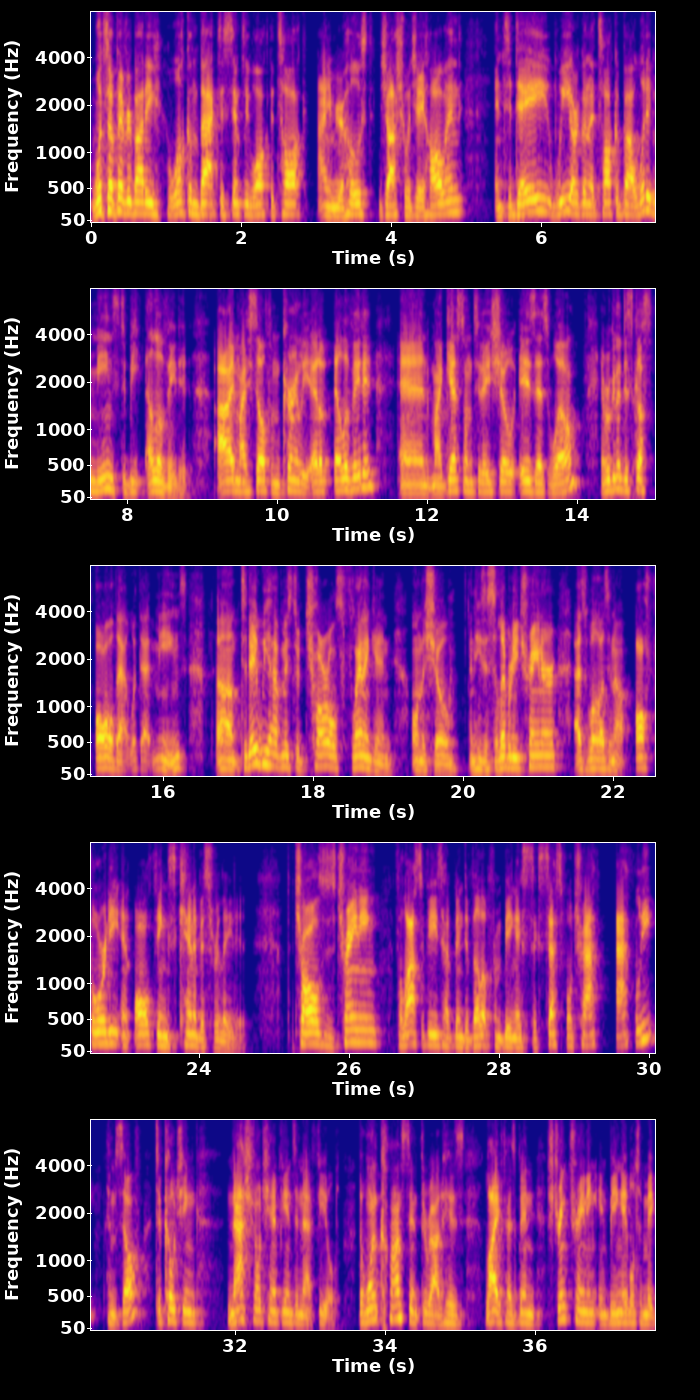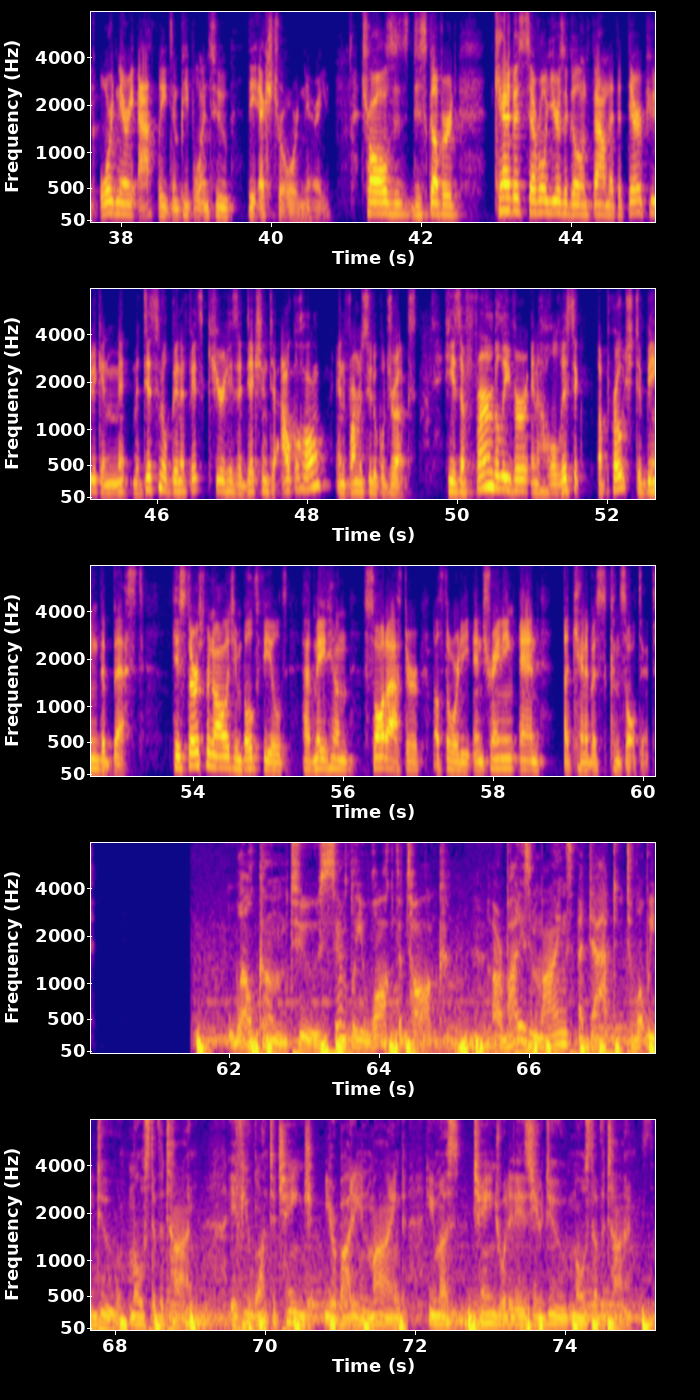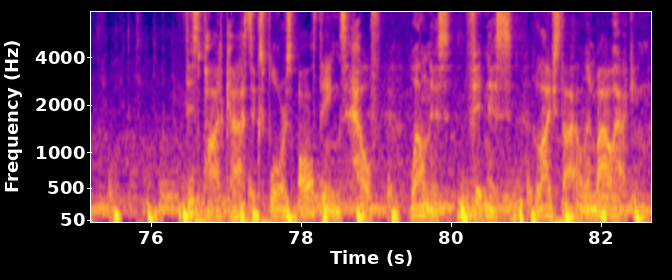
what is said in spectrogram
What's up, everybody? Welcome back to Simply Walk the Talk. I am your host, Joshua J. Holland, and today we are going to talk about what it means to be elevated. I myself am currently ele- elevated, and my guest on today's show is as well. And we're going to discuss all that, what that means. Um, today we have Mr. Charles Flanagan on the show, and he's a celebrity trainer as well as an authority in all things cannabis related. Charles's training philosophies have been developed from being a successful track athlete himself to coaching national champions in that field. The one constant throughout his life has been strength training and being able to make ordinary athletes and people into the extraordinary. Charles has discovered cannabis several years ago and found that the therapeutic and medicinal benefits cured his addiction to alcohol and pharmaceutical drugs. He is a firm believer in a holistic approach to being the best. His thirst for knowledge in both fields have made him sought after authority in training and a cannabis consultant. Welcome to Simply Walk the Talk. Our bodies and minds adapt to what we do most of the time. If you want to change your body and mind, you must change what it is you do most of the time. This podcast explores all things health, wellness, fitness, lifestyle, and biohacking.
